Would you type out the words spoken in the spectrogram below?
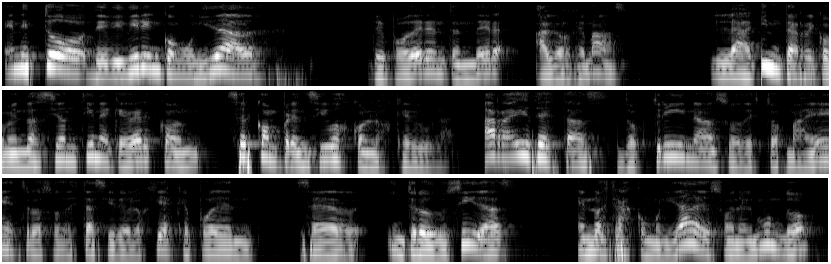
en esto de vivir en comunidad de poder entender a los demás. La quinta recomendación tiene que ver con ser comprensivos con los que dudan. A raíz de estas doctrinas o de estos maestros o de estas ideologías que pueden ser introducidas en nuestras comunidades o en el mundo,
